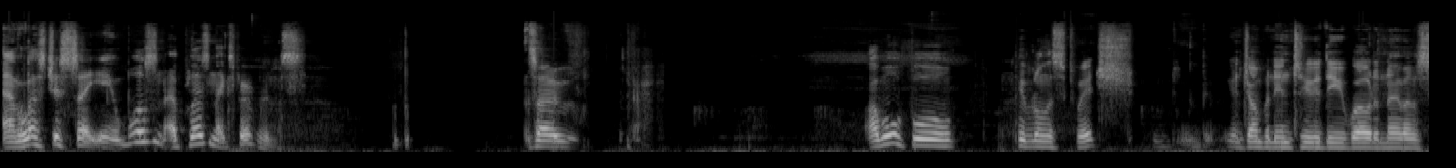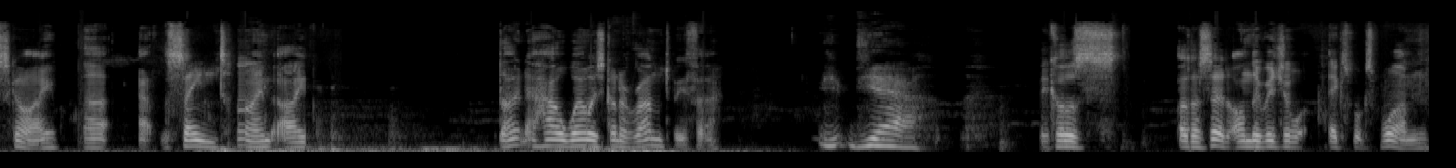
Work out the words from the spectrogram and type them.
and let's just say it wasn't a pleasant experience. So, I'm all for people on the Switch jumping into the world of No Man's Sky, but at the same time, I don't know how well it's going to run, to be fair Yeah, because, as I said, on the original Xbox One,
